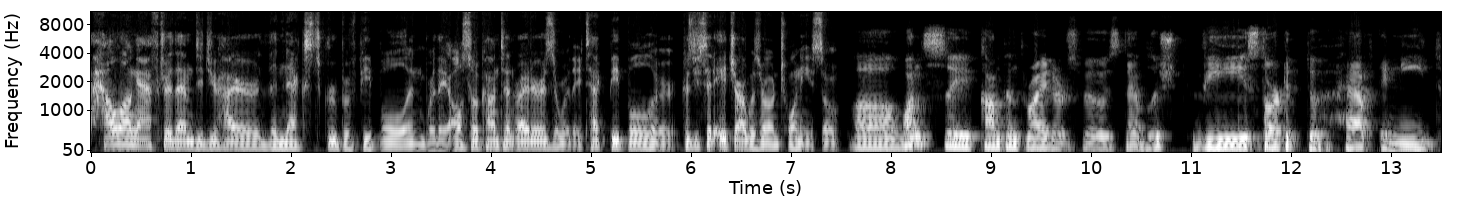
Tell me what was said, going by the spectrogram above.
how long after them did you hire the next group of people and were they also content writers or were they tech people or cuz you said HR was around 20, so uh, once the content writers were established, we started to have a need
